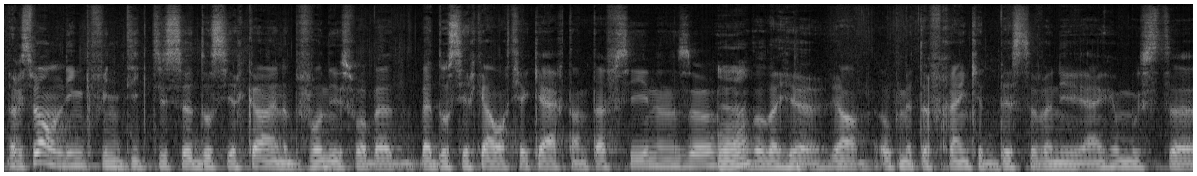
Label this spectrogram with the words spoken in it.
Er is wel een link, vind ik, tussen dossier K en het vonnis. Waarbij bij dossier K wordt je keihard aan het afzien en zo. Ja? Doordat je ja, ook met de Frank het beste van je eigen moest, eh,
